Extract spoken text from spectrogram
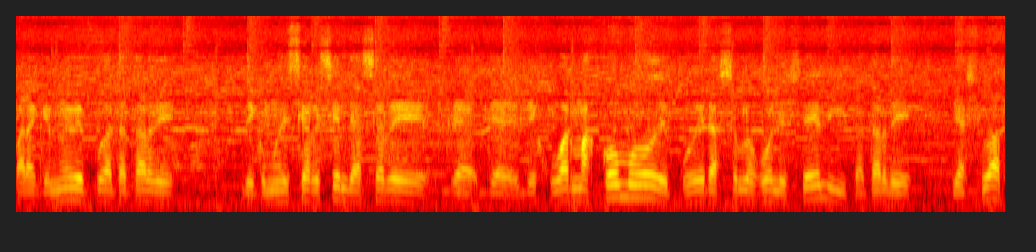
para que el 9 pueda tratar de, de, como decía recién, de, hacer de, de, jugar más cómodo, de poder hacer los goles él y tratar de, ayudar.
